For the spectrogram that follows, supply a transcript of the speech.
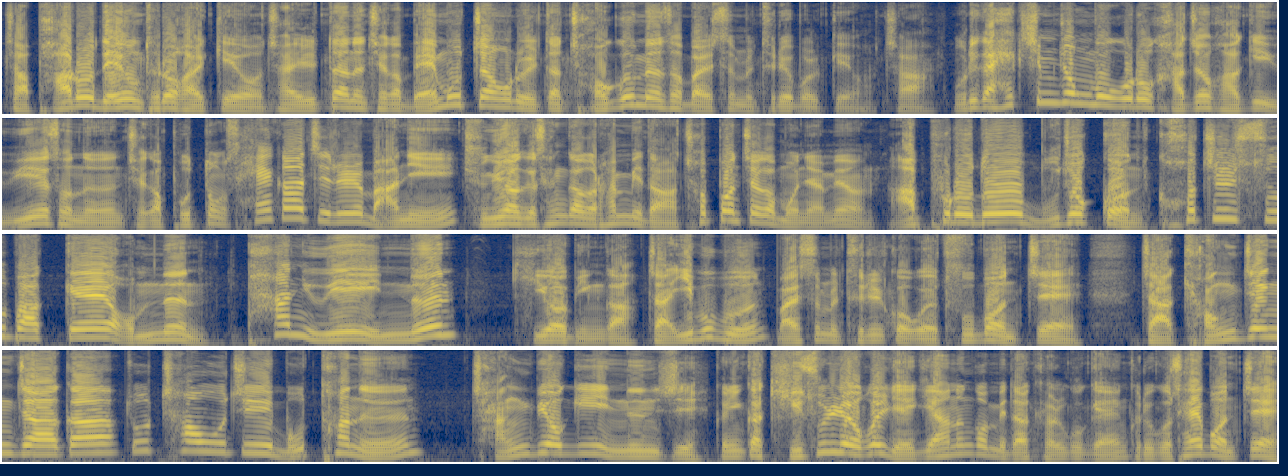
자, 바로 내용 들어갈게요. 자, 일단은 제가 메모장으로 일단 적으면서 말씀을 드려볼게요. 자, 우리가 핵심 종목으로 가져가기 위해 서는 제가 보통 세 가지를 많이 중요하게 생각을 합니다. 첫 번째가 뭐냐면 앞으로도 무조건 커질 수밖에 없는 판 위에 있는 기업인가? 자, 이 부분 말씀을 드릴 거고요. 두 번째, 자, 경쟁자가 쫓아오지 못하는 장벽이 있는지 그러니까 기술력을 얘기하는 겁니다 결국엔. 그리고 세 번째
